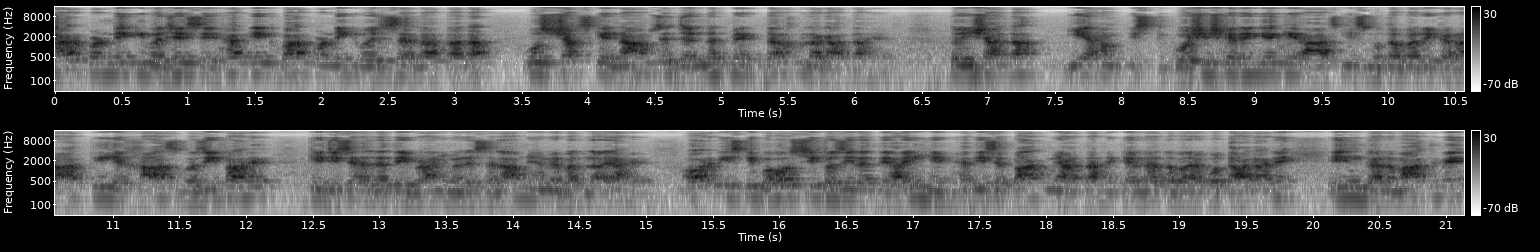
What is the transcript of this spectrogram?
ہر پڑھنے کی وجہ سے، ہر ایک بار پڑھنے کی وجہ سے اللہ تعالیٰ اس شخص کے نام سے جنت میں ایک درخت لگاتا ہے۔ تو انشاءاللہ یہ ہم اس کی کوشش کریں گے کہ آج کی اس متبرک رات کی یہ خاص وظیفہ ہے کہ جسے حضرت ابراہیم علیہ السلام نے ہمیں بدلایا ہے۔ اور بھی اس کی بہت سی فضیلتیں آئی ہیں۔ حدیث پاک میں آتا ہے کہ اللہ تبارک و تعالیٰ نے ان کلمات میں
